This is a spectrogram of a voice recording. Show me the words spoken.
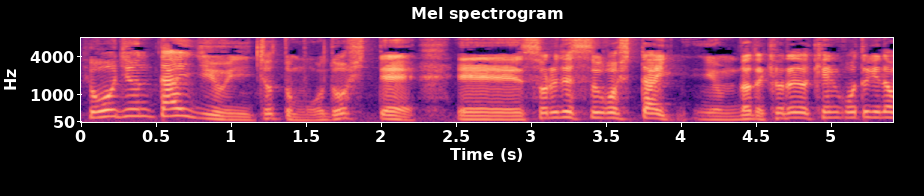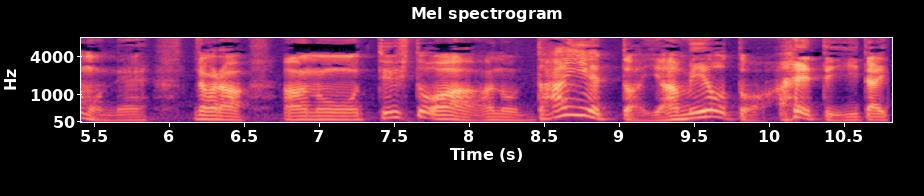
標準体重にちょっと戻して、えー、それで過ごしたい。だって、それが健康的だもんね。だから、あの、っていう人は、あの、ダイエットはやめようと、あえて言いたい。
